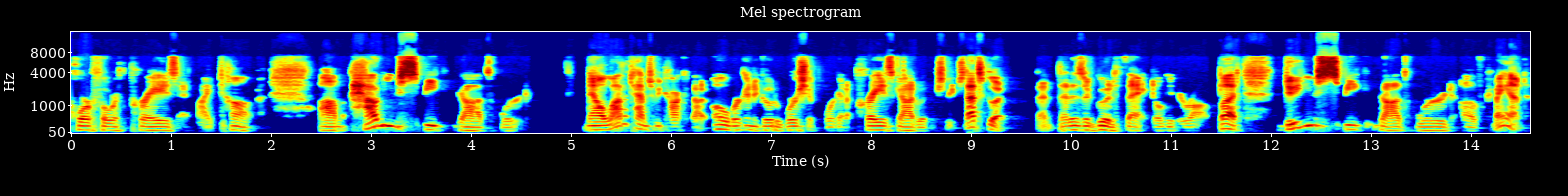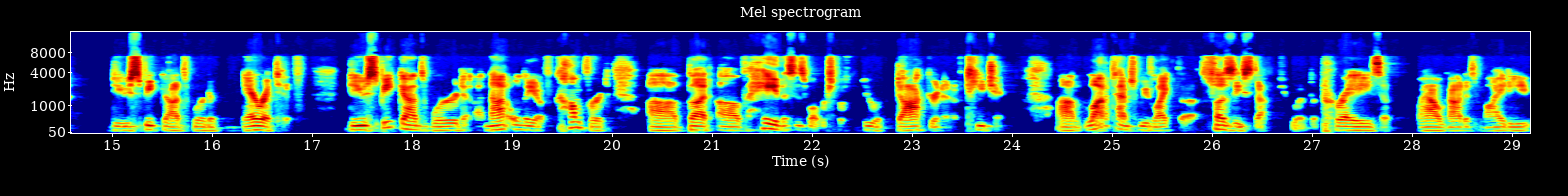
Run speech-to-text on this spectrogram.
pour forth praise and my tongue. Um, how do you speak God's word? Now, a lot of times we talk about, oh, we're going to go to worship, we're going to praise God with our speech. That's good. That, that is a good thing. Don't get me wrong. But do you speak God's word of command? Do you speak God's word of narrative? Do you speak God's word uh, not only of comfort, uh, but of, hey, this is what we're supposed to do of doctrine and of teaching? Um, a lot of times we like the fuzzy stuff, the praise of wow, God is mighty,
